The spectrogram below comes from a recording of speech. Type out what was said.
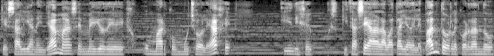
que salían en llamas en medio de un mar con mucho oleaje y dije, pues quizás sea la batalla de Lepanto, recordando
